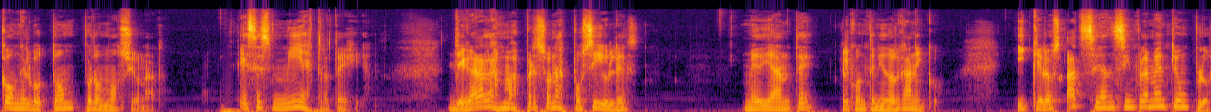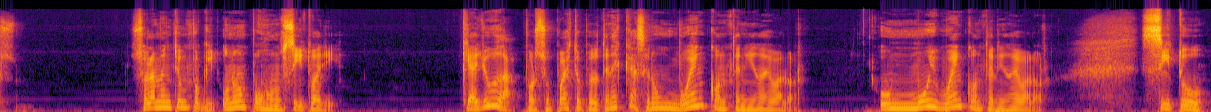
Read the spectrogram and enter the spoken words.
con el botón promocionar. Esa es mi estrategia. Llegar a las más personas posibles mediante el contenido orgánico. Y que los ads sean simplemente un plus. Solamente un poquito, un empujoncito allí. Que ayuda, por supuesto, pero tienes que hacer un buen contenido de valor. Un muy buen contenido de valor. Si tú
